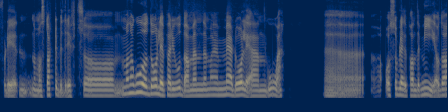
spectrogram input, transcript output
fordi når man starter bedrift, så Man har gode og dårlige perioder, men de er mer dårlige enn gode. Eh, og så ble det pandemi, og da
